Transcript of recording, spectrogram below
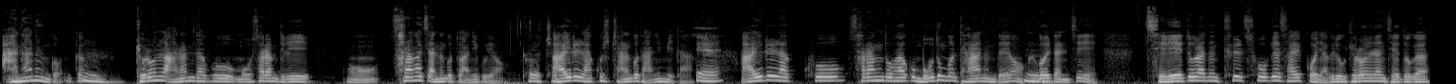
안 하는 거, 그러니까 음. 결혼을 안 한다고 뭐 사람들이 어, 사랑하지 않는 것도 아니고요. 그렇죠. 아이를 낳고 싶지 않은 것도 아닙니다. 예. 아이를 낳고 사랑도 하고 모든 건 다 하는데요. 그걸 음. 단지 제도라는 틀 속에서 할 거냐. 그리고 결혼이라는 제도가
